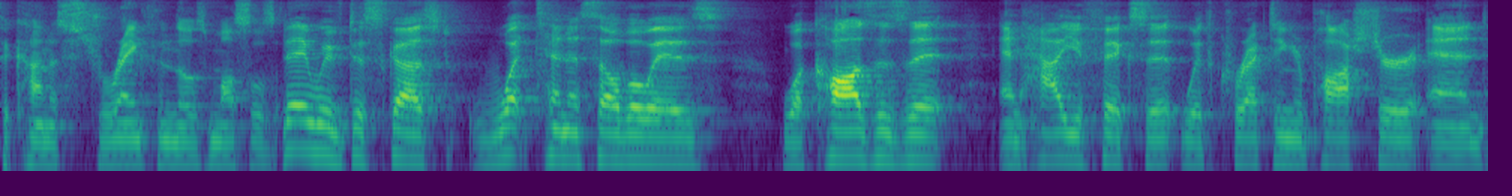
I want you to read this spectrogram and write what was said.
to kind of strengthen those muscles. Today we've discussed what tennis elbow is, what causes it, and how you fix it with correcting your posture and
